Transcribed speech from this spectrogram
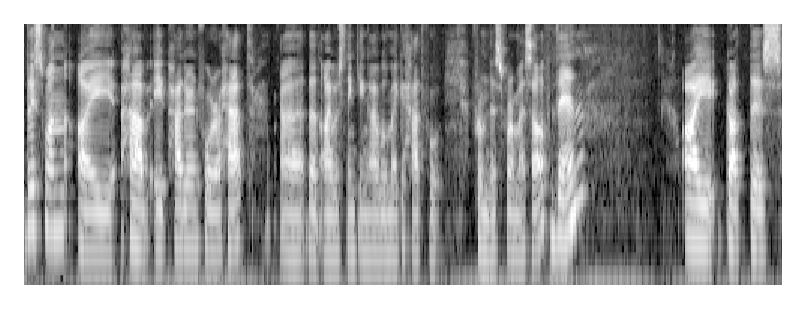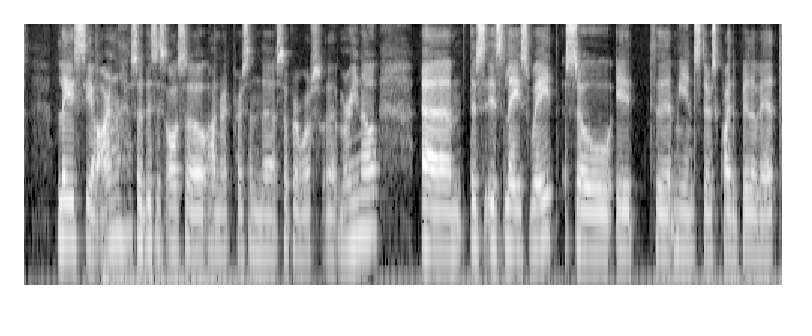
this one I have a pattern for a hat uh, that I was thinking I will make a hat for from this for myself. Then I got this lace yarn. So this is also 100% the superwash uh, merino. Um, this is lace weight, so it uh, means there's quite a bit of it,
